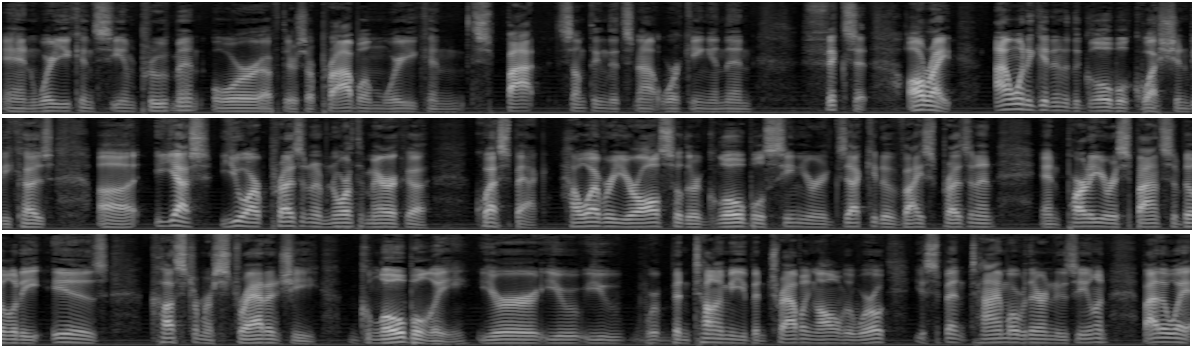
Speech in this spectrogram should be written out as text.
and where you can see improvement, or if there's a problem where you can spot something that's not working and then fix it. All right. I want to get into the global question because, uh, yes, you are president of North America. Questback. However, you're also their global senior executive vice president, and part of your responsibility is customer strategy globally. You're you you've been telling me you've been traveling all over the world. You spent time over there in New Zealand. By the way,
